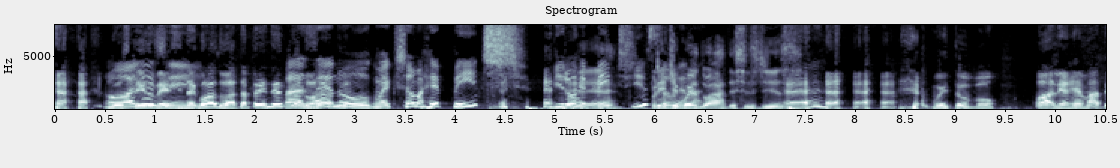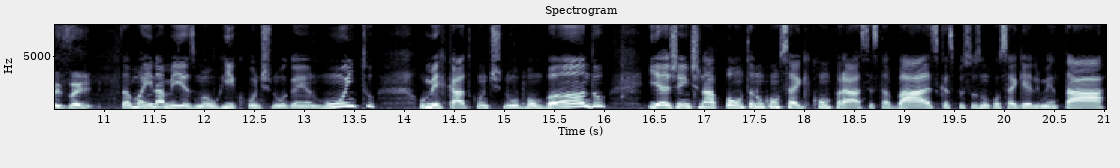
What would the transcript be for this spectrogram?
Gostei Olha, do gente. É igual o Eduardo, tá aprendendo com o Eduardo. Fazendo, né? como é que chama? Repente. Virou repentista. É, Aprendi com o. Eduardo esses dias. Muito bom. Olha, arremata isso aí. Estamos aí na mesma. O rico continua ganhando muito, o mercado continua bombando e a gente na ponta não consegue comprar a cesta básica, as pessoas não conseguem alimentar.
